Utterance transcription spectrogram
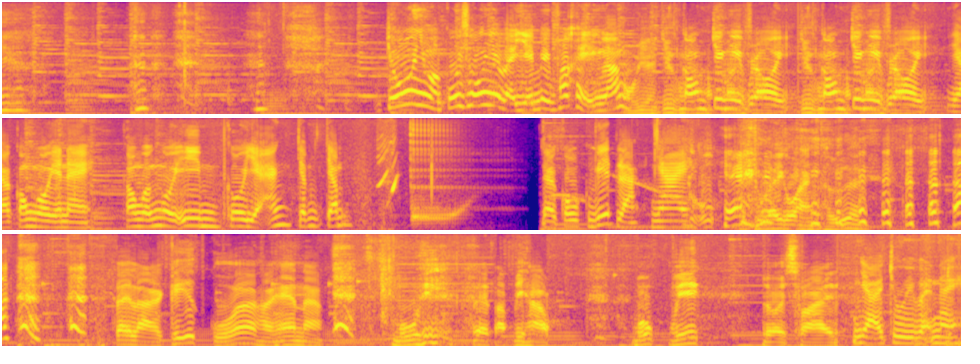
Ừ. chú nhưng mà cúi xuống như vậy dễ bị phát hiện lắm. Ủa giờ chứ không con chuyên nghiệp sao? rồi Chứ không con chuyên nghiệp sao? rồi. Dạ con ngồi vậy này con vẫn ngồi im cô giảng chấm chấm. Rồi cô viết là nhai. Chú lấy con ăn thử thôi đây là ký ức của hồi hen nè. Muối để tập đi học bút viết rồi xoài. Dạ chùi vậy này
